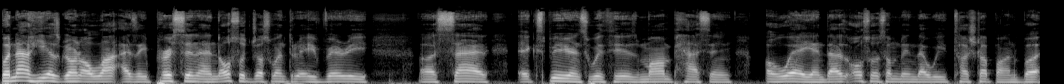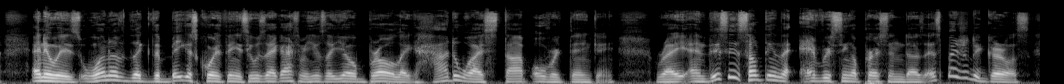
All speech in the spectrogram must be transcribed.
But now he has grown a lot as a person and also just went through a very uh, sad experience with his mom passing away and that's also something that we touched up on. But anyways one of like the biggest core things he was like asking me he was like yo bro like how do i stop overthinking? Right? And this is something that every single person does especially girls.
